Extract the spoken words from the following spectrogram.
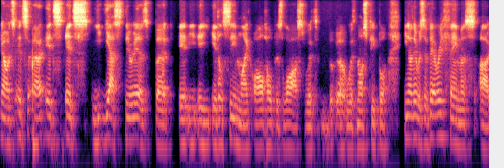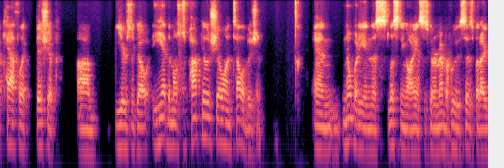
no, it's it's uh, it's it's yes, there is, but it, it will seem like all hope is lost with uh, with most people. You know, there was a very famous uh, Catholic bishop um, years ago. He had the most popular show on television. And nobody in this listening audience is going to remember who this is, but I,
